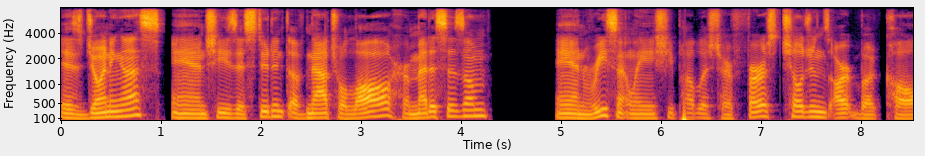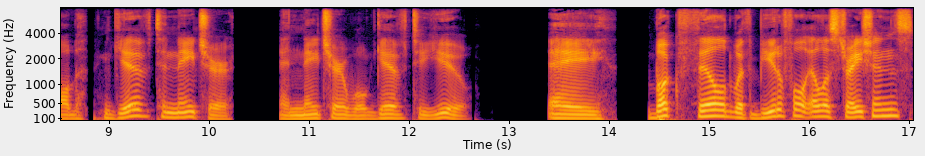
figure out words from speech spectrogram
is joining us, and she's a student of natural law, Hermeticism, and recently she published her first children's art book called Give to Nature, and Nature Will Give to You. A book filled with beautiful illustrations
